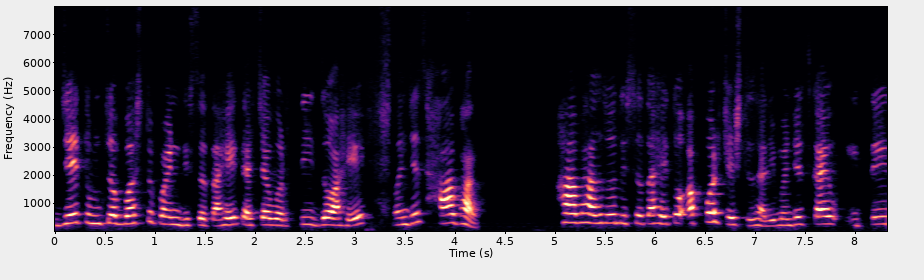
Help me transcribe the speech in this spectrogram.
जे तुमचं बस्ट पॉईंट दिसत आहे त्याच्यावरती जो आहे म्हणजेच हा भाग. हा भाग जो दिसत आहे तो अप्पर चेस्ट झाली. म्हणजेच काय? इथे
